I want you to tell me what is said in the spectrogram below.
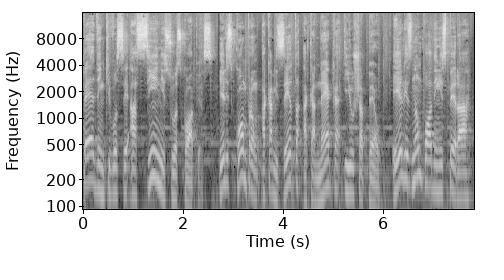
pedem que você assine suas cópias. Eles compram a camiseta, a caneca e o chapéu. Eles não podem esperar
